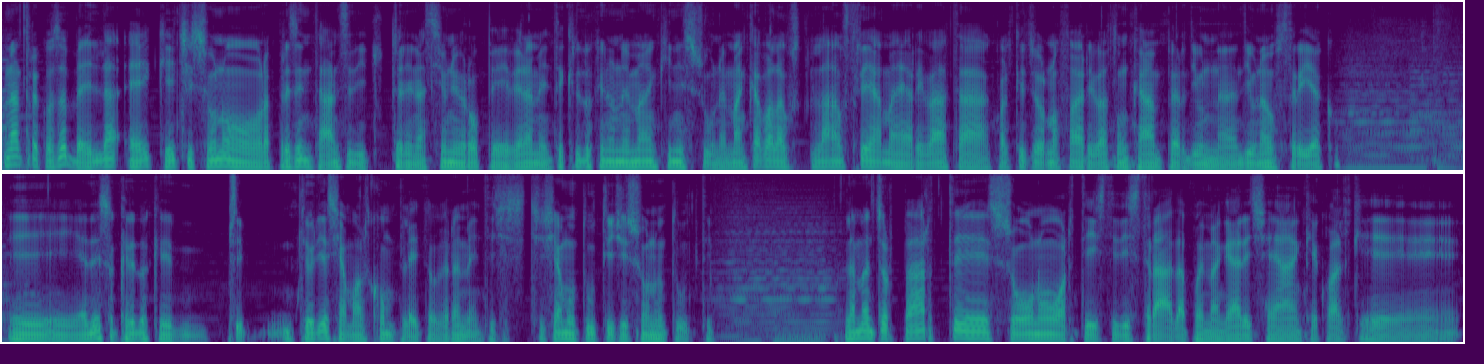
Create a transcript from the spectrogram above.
Un'altra cosa bella è che ci sono rappresentanze di tutte le nazioni europee, veramente, credo che non ne manchi nessuna. Mancava l'Aust- l'Austria, ma è arrivata qualche giorno fa, è arrivato un camper di un, di un austriaco. E adesso credo che, sì, in teoria siamo al completo, veramente, ci, ci siamo tutti, ci sono tutti. La maggior parte sono artisti di strada, poi magari c'è anche qualche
